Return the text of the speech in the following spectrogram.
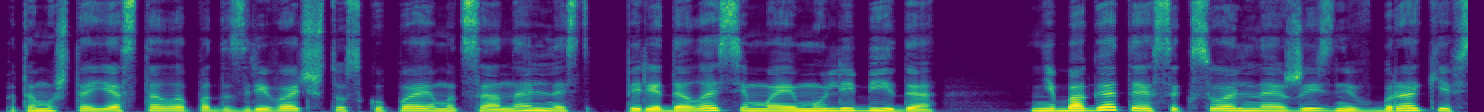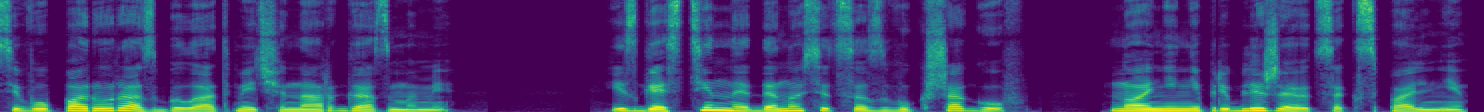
потому что я стала подозревать, что скупая эмоциональность передалась и моему либидо. Небогатая сексуальная жизнь в браке всего пару раз была отмечена оргазмами. Из гостиной доносится звук шагов но они не приближаются к спальне,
